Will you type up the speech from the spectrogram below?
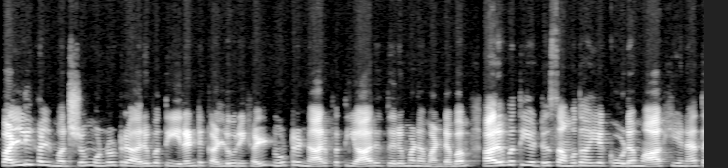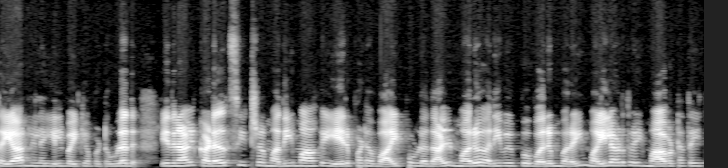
பள்ளிகள் மற்றும் முன்னூற்று அறுபத்தி இரண்டு கல்லூரிகள் நூற்று நாற்பத்தி ஆறு திருமண மண்டபம் அறுபத்தி எட்டு சமுதாய கூடம் ஆகியன தயார் நிலையில் வைக்கப்பட்டுள்ளது. இதனால் கடல் சீற்றம் அதிகமாக ஏற்பட வாய்ப்புள்ளதால் மறு அறிவிப்பு வரும் வரை மயிலாடுதுறை மாவட்டத்தைச்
